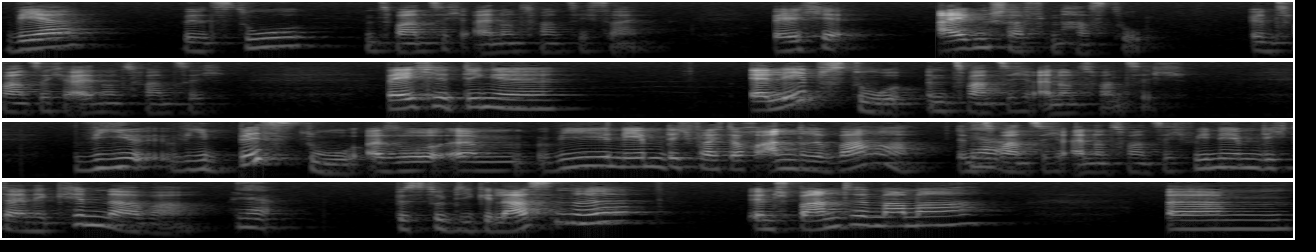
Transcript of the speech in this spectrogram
Wer willst du in 2021 sein? Welche Eigenschaften hast du in 2021? Welche Dinge erlebst du in 2021? Wie, wie bist du? Also ähm, wie nehmen dich vielleicht auch andere wahr in ja. 2021? Wie nehmen dich deine Kinder wahr? Ja. Bist du die gelassene, entspannte Mama? Ähm,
